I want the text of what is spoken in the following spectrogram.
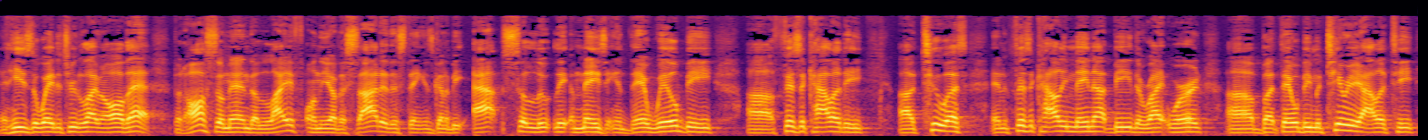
and he's the way, the truth, and life and all that, but also, man, the life on the other side of this thing is going to be absolutely amazing. And there will be uh, physicality uh, to us. And physicality may not be the right word, uh, but there will be materiality.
